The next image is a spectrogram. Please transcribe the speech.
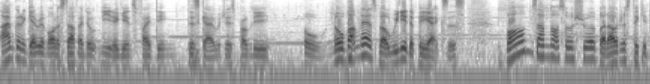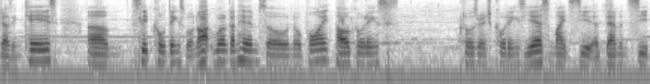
I'm gonna get rid of all the stuff I don't need against fighting this guy, which is probably... Oh, no bug nets, but we need the pickaxes. Bombs, I'm not so sure, but I'll just take it just in case. Um, sleep coatings will not work on him, so no point. Power coatings, close range coatings, yes. Might seed, a diamond seed,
